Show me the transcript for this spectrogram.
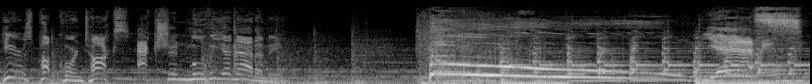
here's Popcorn Talk's Action Movie Anatomy. Yes!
